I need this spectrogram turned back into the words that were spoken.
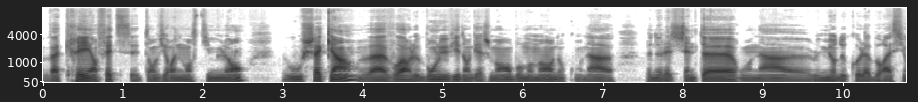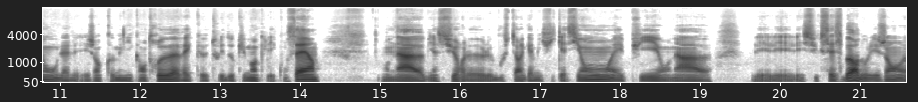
va créer en fait cet environnement stimulant où chacun va avoir le bon levier d'engagement au bon moment. Donc on a le Knowledge Center, on a euh, le mur de collaboration où les gens communiquent entre eux avec euh, tous les documents qui les concernent. On a euh, bien sûr le, booster gamification et puis on a les, success boards où les gens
